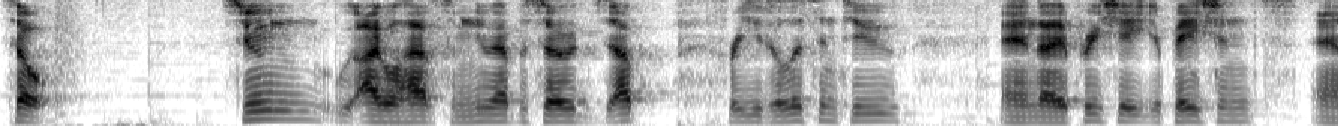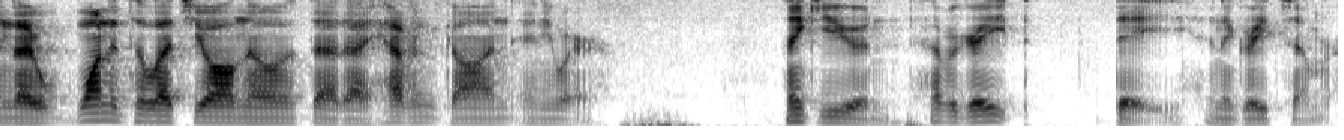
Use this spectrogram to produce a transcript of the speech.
So, soon I will have some new episodes up for you to listen to and I appreciate your patience. And I wanted to let you all know that I haven't gone anywhere. Thank you, and have a great day and a great summer.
